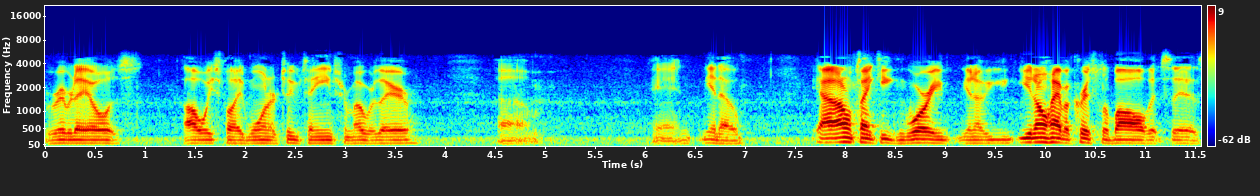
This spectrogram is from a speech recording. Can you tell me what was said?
Riverdale has always played one or two teams from over there, um, and you know, I don't think you can worry. You know, you you don't have a crystal ball that says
